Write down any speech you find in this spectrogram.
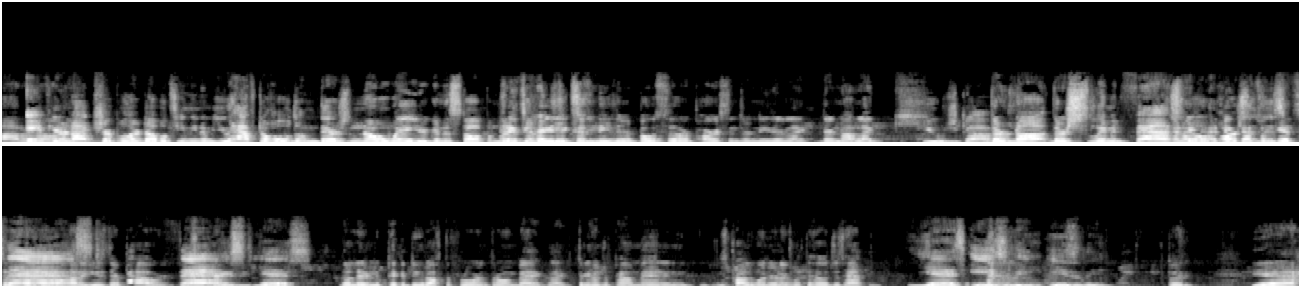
If know, you're man. not triple or double teaming them, you have to hold them. There's no way you're going to stop them. They're it's crazy because neither Bosa or Parsons are neither like they're not like huge guys. They're not. They're slim and fast and though. I, I think Parsons that's what gets them because they know how to use their power. Fast. crazy. Yes. They'll literally pick a dude off the floor and throw him back like three hundred pound man, and he, he's probably wondering like, what the hell just happened? Yes, easily, easily. But yeah,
